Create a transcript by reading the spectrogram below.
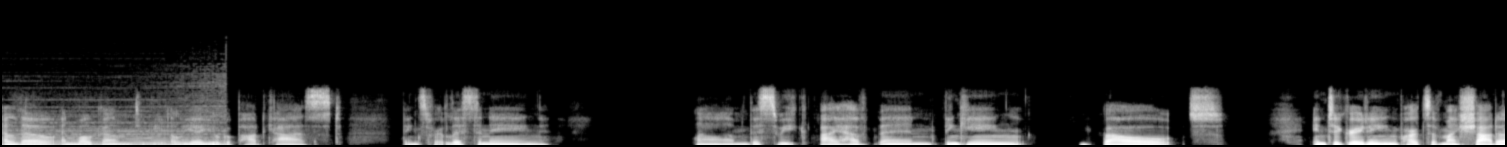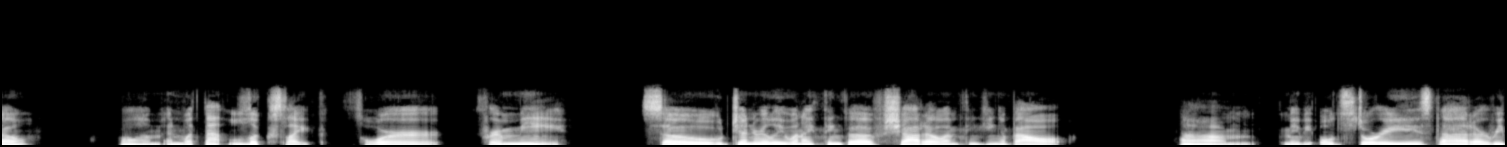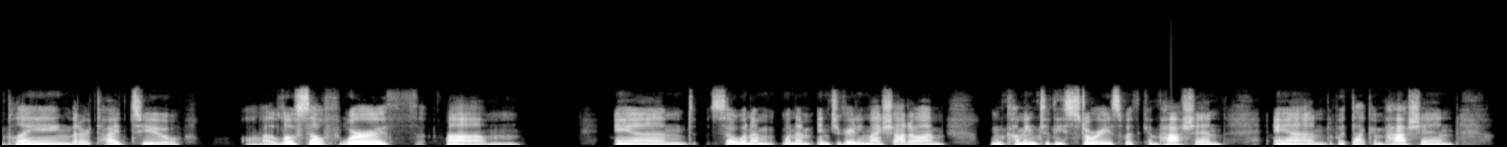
Hello and welcome to the Aliyah Yoga Podcast. Thanks for listening. Um, this week I have been thinking about integrating parts of my shadow um, and what that looks like for for me. So generally, when I think of shadow, I'm thinking about um, maybe old stories that are replaying that are tied to uh, low self worth. Um, and so when I'm when I'm integrating my shadow, I'm I'm coming to these stories with compassion, and with that compassion,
